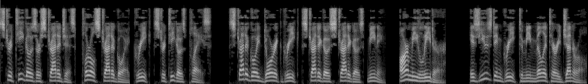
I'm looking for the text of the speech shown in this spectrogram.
Strategos or strategos, plural strategoi, Greek, strategos place. Strategoi Doric Greek, strategos strategos, meaning, army leader, is used in Greek to mean military general.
